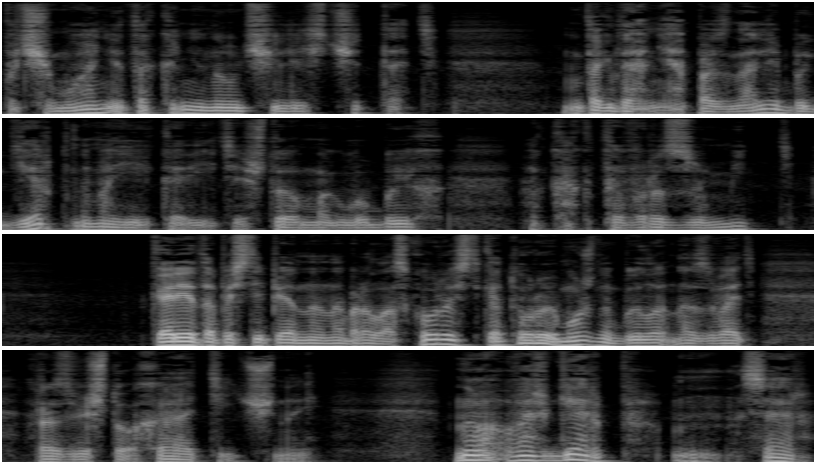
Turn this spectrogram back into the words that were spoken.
Почему они так и не научились читать? Ну, тогда они опознали бы герб на моей карете, что могло бы их как-то вразумить. Карета постепенно набрала скорость, которую можно было назвать разве что хаотичной. Но ваш герб, сэр,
